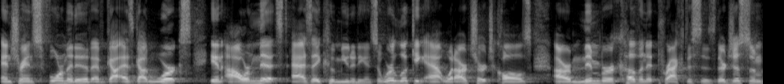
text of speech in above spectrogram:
and transformative as God, as God works in our midst as a community. And so we're looking at what our church calls our member covenant practices. They're just some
